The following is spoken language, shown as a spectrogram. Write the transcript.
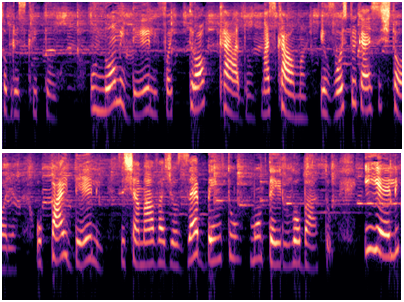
sobre o escritor. O nome dele foi trocado, mas calma, eu vou explicar essa história. O pai dele se chamava José Bento Monteiro Lobato e ele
